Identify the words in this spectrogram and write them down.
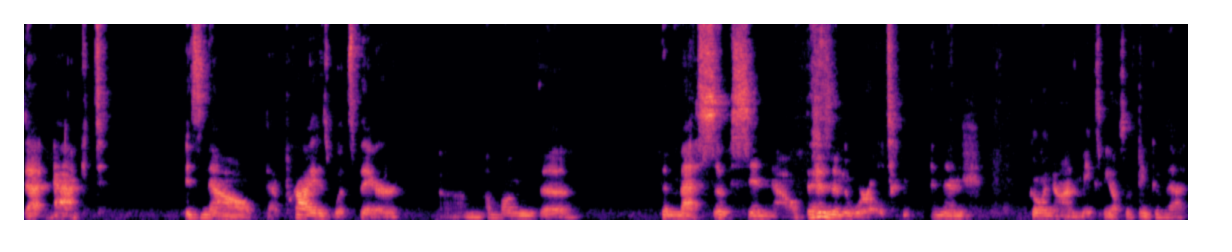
that act is now that pride is what's there um, among the the mess of sin now that is in the world. And then going on makes me also think of that.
